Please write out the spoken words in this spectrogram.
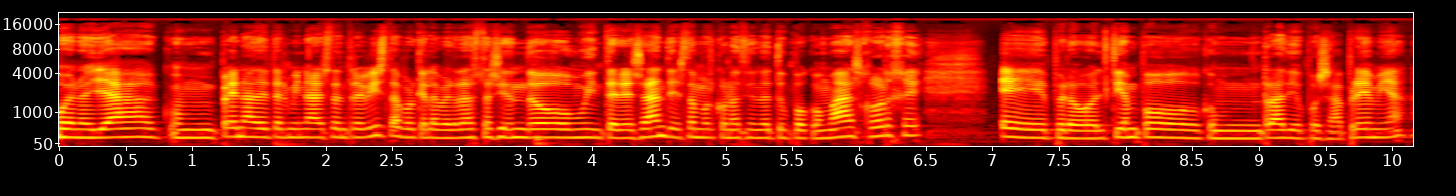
Bueno, ya con pena de terminar esta entrevista, porque la verdad está siendo muy interesante y estamos conociéndote un poco más, Jorge. Eh, pero el tiempo con radio pues apremia.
